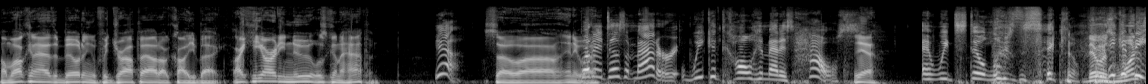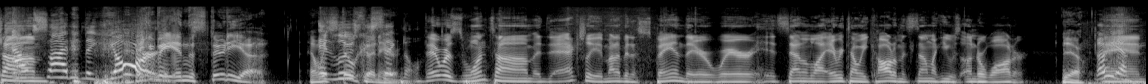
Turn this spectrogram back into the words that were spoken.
"I'm walking out of the building. If we drop out, I'll call you back." Like he already knew it was going to happen. Yeah, So uh, anyway, but it doesn't matter. We could call him at his house, yeah, and we'd still lose the signal. There was he could one be time- outside in the he yard could be in the studio, and we and still lose the couldn't hear. it. signal. There was one time, it- actually, it might have been a span there where it sounded like every time we called him, it sounded like he was underwater. Yeah. Oh, yeah. and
